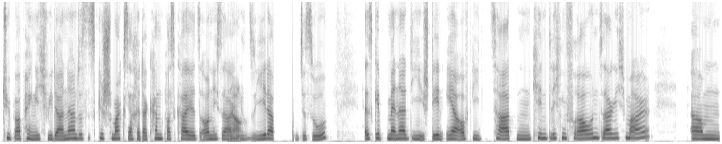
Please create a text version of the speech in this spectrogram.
typabhängig wieder, ne? Das ist Geschmackssache. Da kann Pascal jetzt auch nicht sagen, ja. jeder ist so. Es gibt Männer, die stehen eher auf die zarten, kindlichen Frauen, sage ich mal. Ähm,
